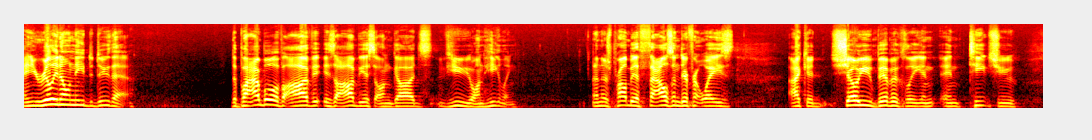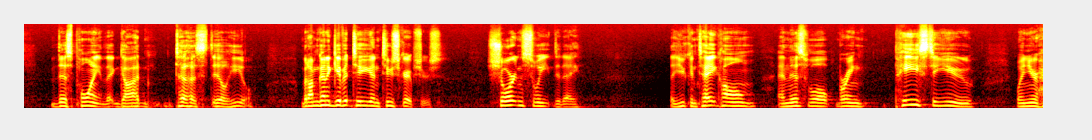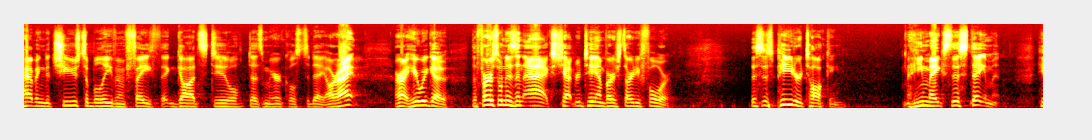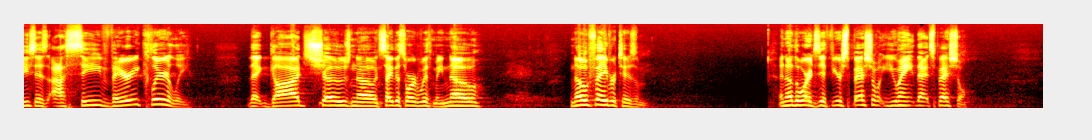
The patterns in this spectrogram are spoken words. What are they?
And you really don't need to do that. The Bible is obvious on God's view on healing. And there's probably a thousand different ways I could show you biblically and, and teach you this point that God does still heal. But I'm going to give it to you in two scriptures short and sweet today that you can take home, and this will bring peace to you when you're having to choose to believe in faith that God still does miracles today. All right? All right, here we go. The first one is in Acts chapter 10, verse 34. This is Peter talking. And he makes this statement. He says, I see very clearly that God shows no, and say this word with me no, no favoritism. In other words, if you're special, you ain't that special.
